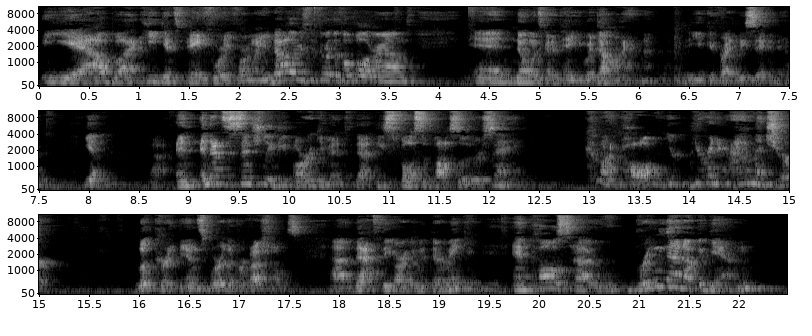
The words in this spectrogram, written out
yeah, but he gets paid $44 million to throw the football around, and no one's going to pay you a dime. You could rightly say to him. Yeah. And, and that's essentially the argument that these false apostles are saying. Come on, Paul, you're, you're an amateur. Look, Corinthians, we're the professionals. Uh, that's the argument they're making. And Paul's uh, bringing that up again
